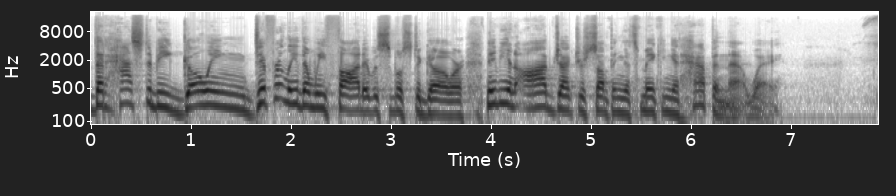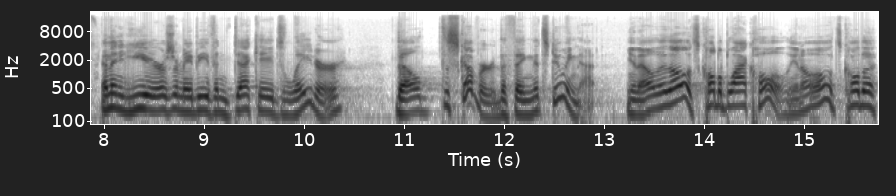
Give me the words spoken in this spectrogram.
that has to be going differently than we thought it was supposed to go, or maybe an object or something that's making it happen that way. And then years or maybe even decades later, they'll discover the thing that's doing that. You know, oh, it's called a black hole. You know, oh, it's called a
